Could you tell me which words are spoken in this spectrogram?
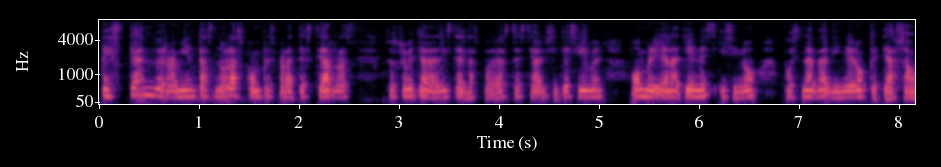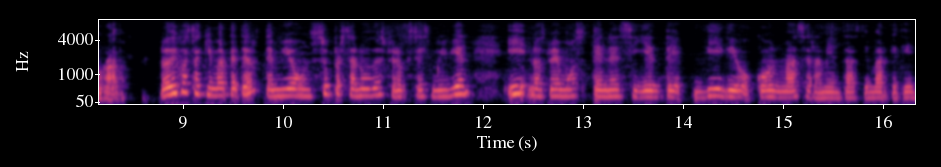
testeando herramientas, no las compres para testearlas. Suscríbete a la lista y las podrás testear y si te sirven, hombre, ya la tienes y si no, pues nada, dinero que te has ahorrado. Lo dejo hasta aquí, marketer. Te envío un súper saludo, espero que estéis muy bien y nos vemos en el siguiente vídeo con más herramientas de marketing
